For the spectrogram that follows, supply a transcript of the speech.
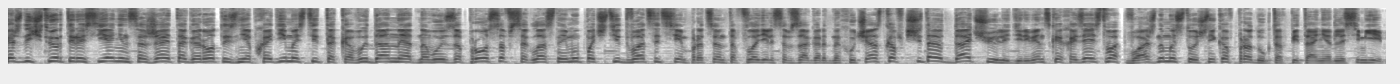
Каждый четвертый россиянин сажает огород из необходимости. Таковы данные одного из запросов. Согласно ему, почти 27% владельцев загородных участков считают дачу или деревенское хозяйство важным источником продуктов питания для семьи.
